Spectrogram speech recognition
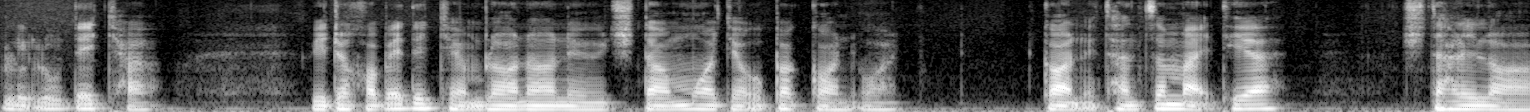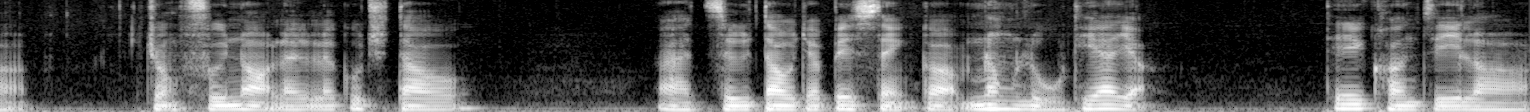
lũ lũ tê cha, vì cho khó bé tê chém lo nó nữa, chỉ tao mua cho upa còn ủa còn thành sớm mãi chỉ ta lấy lò trồng phứ nọ là là chỉ tao à chữ tàu cho bé sành có nông lũ thế vậy thế còn gì là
